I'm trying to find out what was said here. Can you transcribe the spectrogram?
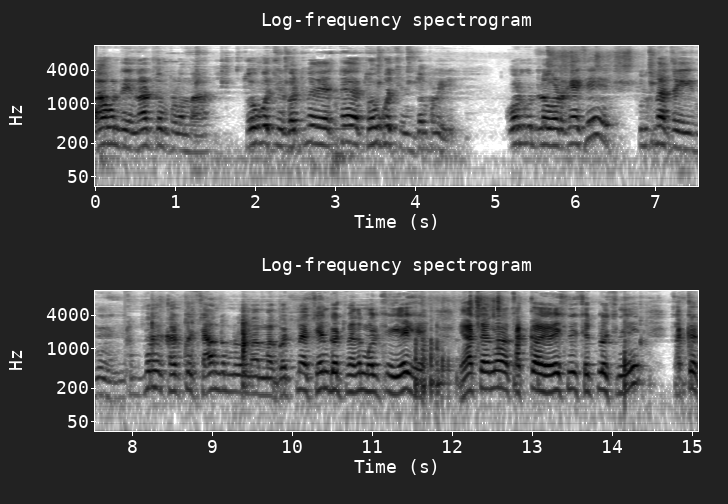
బాగుంది నాటు దుంపలు అమ్మా. తోకొచ్చింది గట్టి మీద వేస్తే తోకొచ్చింది దుంపలు ఇవి. కోడిగుడ్లో ఉడకేసి పులుసు పెడతాయి శుభ్రంగా కట్టుకొని శాంతంపులో మా మా గట్టి మీద చేను గట్టి మీద మొలిచి వేసి వేస్తాను. చక్క వేసినాయి చెట్లు వచ్చినాయి. చక్కగా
